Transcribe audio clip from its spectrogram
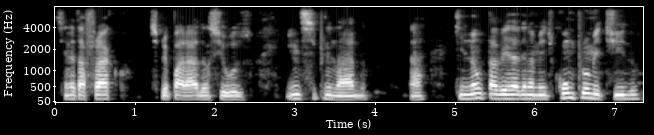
você ainda tá fraco, despreparado, ansioso, indisciplinado, tá? Que não está verdadeiramente comprometido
